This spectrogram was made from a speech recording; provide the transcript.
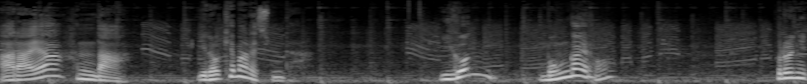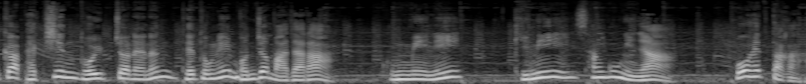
알아야 한다. 이렇게 말했습니다. 이건 뭔가요? 그러니까 백신 도입 전에는 대통령이 먼저 맞아라. 국민이 김이 상궁이냐고 했다가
